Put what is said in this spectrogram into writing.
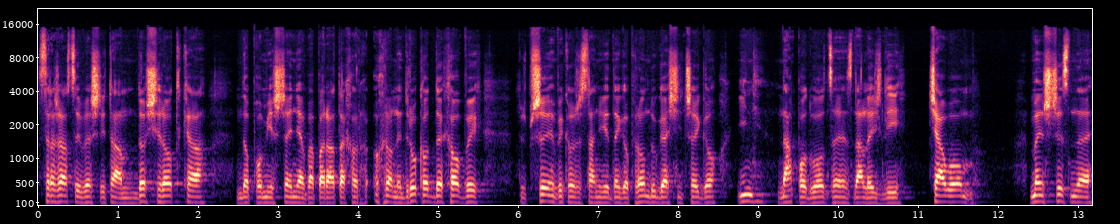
Strażacy weszli tam do środka, do pomieszczenia w aparatach ochrony dróg oddechowych przy wykorzystaniu jednego prądu gaśniczego i na podłodze znaleźli ciało mężczyznę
